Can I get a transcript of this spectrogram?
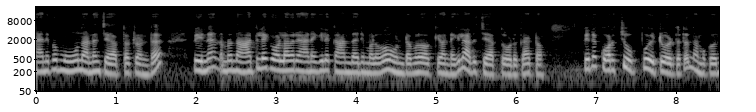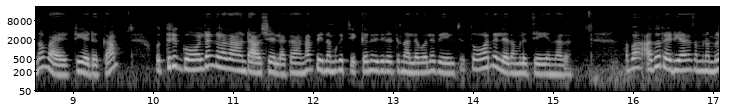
ഞാനിപ്പോൾ മൂന്നെണ്ണം ചേർത്തിട്ടുണ്ട്. പിന്നെ നമ്മുടെ നാട്ടിലേക്കുള്ളവരാണെങ്കിൽ കാന്താരി മുളകോ ഉണ്ടമുളകോ ഒക്കെ ഉണ്ടെങ്കിൽ അത് ചേർത്ത് കൊടുക്കുക കേട്ടോ. പിന്നെ കുറച്ച് ഉപ്പും ഇട്ട് കൊടുത്തിട്ട് നമുക്കൊന്ന് വഴറ്റിയെടുക്കാം. ഒത്തിരി ഗോൾഡൻ കളർ ആവേണ്ട ആവശ്യമില്ല. കാരണം പിന്നെ നമുക്ക് ചിക്കനും ഇതിലിട്ട് നല്ലപോലെ വേവിച്ച് തോരനല്ലേ നമ്മൾ ചെയ്യുന്നത്. അപ്പോൾ അത് റെഡിയാകുന്ന സമയം നമ്മൾ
